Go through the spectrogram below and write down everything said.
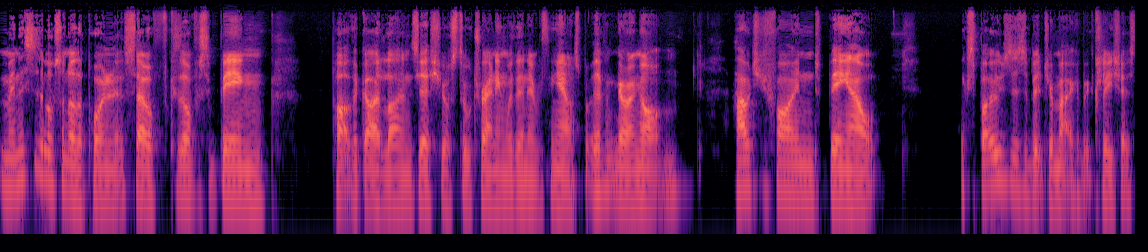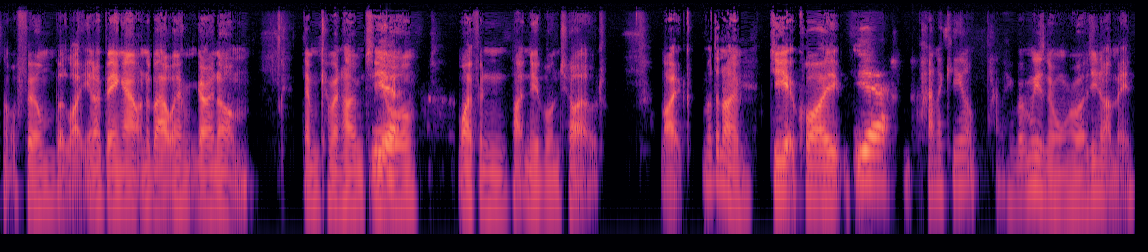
I mean, this is also another point in itself because obviously being part of the guidelines, yes, you're still training within everything else, but with everything going on, how do you find being out exposed is a bit dramatic, a bit cliche. It's not a film, but like you know, being out and about with everything going on, then coming home to yeah. your wife and like newborn child. Like I don't know, do you get quite yeah panicky? Not panicky, but I'm using the wrong word. You know what I mean?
